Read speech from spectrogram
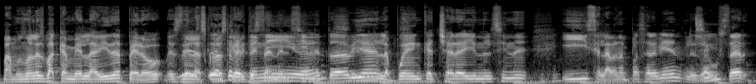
Vamos, no les va a cambiar la vida, pero es de las Está cosas que ahorita están en el cine todavía. sí. La pueden cachar ahí en el cine y se la van a pasar bien, les va a gustar.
